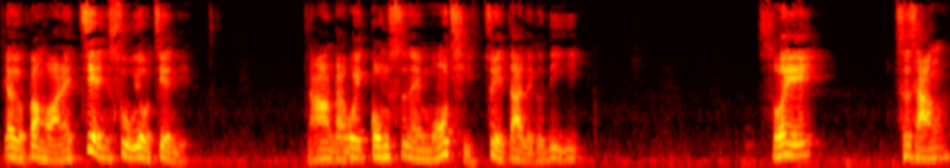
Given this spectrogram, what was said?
要有办法来见树又见林，然后来为公司呢谋取最大的一个利益。所以，职场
